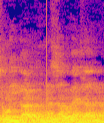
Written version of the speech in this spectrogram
سونی card سب میں چلنا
